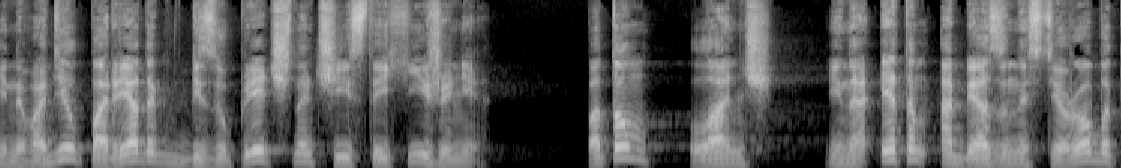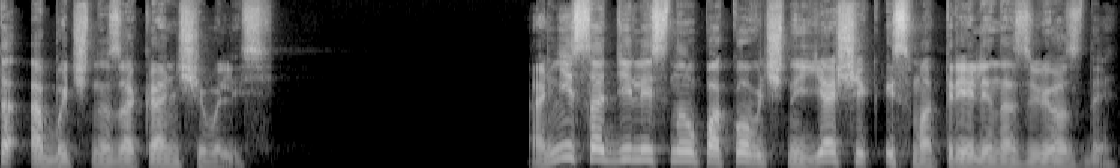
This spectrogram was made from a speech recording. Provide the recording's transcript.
и наводил порядок в безупречно чистой хижине. Потом ланч, и на этом обязанности робота обычно заканчивались. Они садились на упаковочный ящик и смотрели на звезды.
